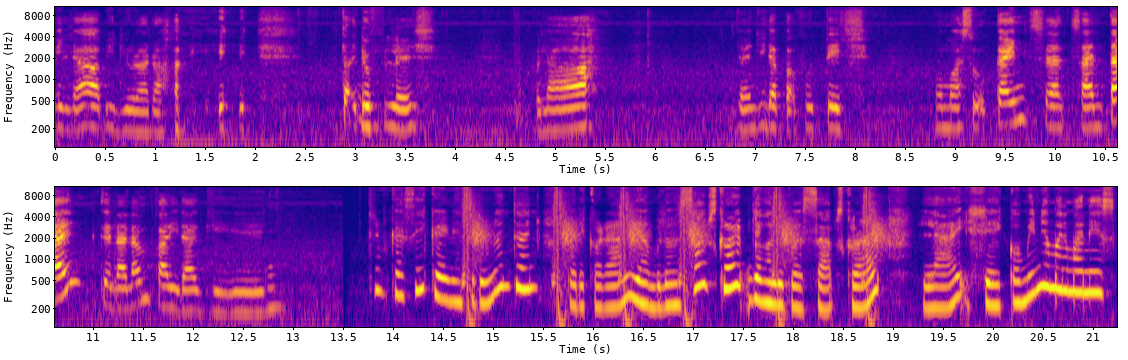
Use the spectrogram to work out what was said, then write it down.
Bila video Rara. Tak ada flash. Apalah. Janji dapat footage. Memasukkan santan ke dalam kari daging. Terima kasih kerana sudah menonton. Pada korang yang belum subscribe Jangan lupa subscribe Like, share, komen yang manis-manis.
